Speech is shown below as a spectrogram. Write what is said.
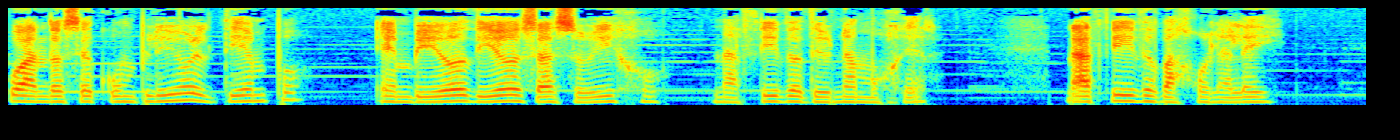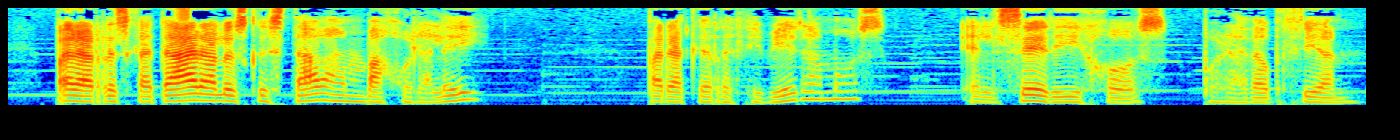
Cuando se cumplió el tiempo, envió Dios a su Hijo, nacido de una mujer, nacido bajo la ley, para rescatar a los que estaban bajo la ley, para que recibiéramos el ser hijos por adopción.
